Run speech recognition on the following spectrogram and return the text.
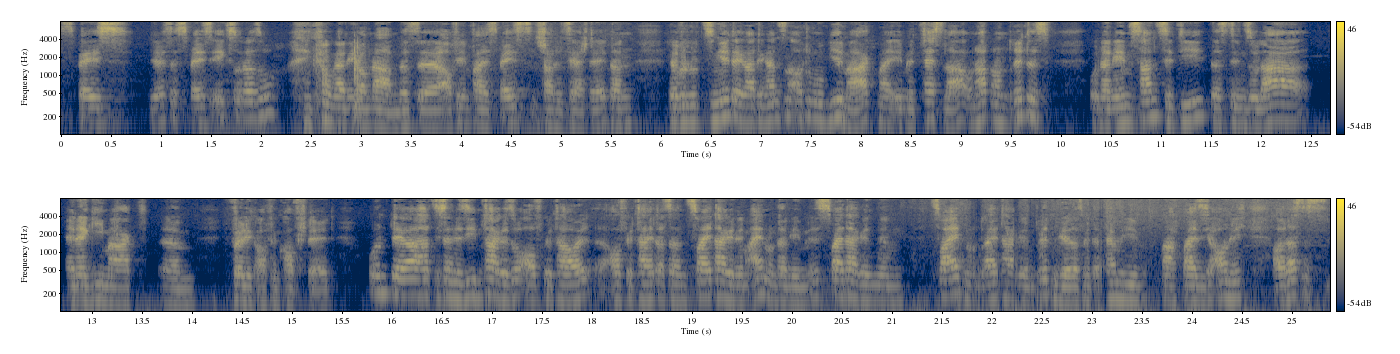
Space, wie heißt das, SpaceX oder so? Ich komme gar nicht auf den Namen, das äh, auf jeden Fall Space Shuttles herstellt, dann revolutioniert er gerade den ganzen Automobilmarkt mal eben mit Tesla und hat noch ein drittes Unternehmen, Sun City, das den Solarenergiemarkt ähm, völlig auf den Kopf stellt. Und der hat sich seine sieben Tage so aufgeteilt, aufgeteilt, dass er zwei Tage in dem einen Unternehmen ist, zwei Tage in dem zweiten und drei Tage im dritten. Wie er das mit der Family macht, weiß ich auch nicht. Aber das ist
